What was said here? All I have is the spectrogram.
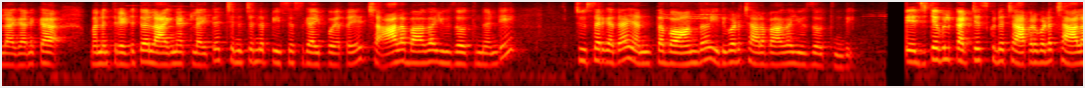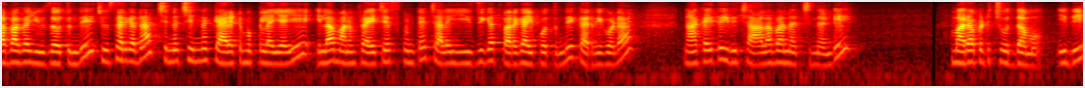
ఇలా కనుక మనం థ్రెడ్తో లాగినట్లయితే చిన్న చిన్న పీసెస్గా అయిపోతాయి. చాలా బాగా యూజ్ అవుతుందండి. చూసారు కదా ఎంత బాగుందో. ఇది కూడా చాలా బాగా యూజ్ అవుతుంది. వెజిటేబుల్ కట్ చేసుకునే చేపలు కూడా చాలా బాగా యూజ్ అవుతుంది. చూసారు కదా చిన్న చిన్న క్యారెట్ ముక్కలు అయ్యాయి. ఇలా మనం ఫ్రై చేసుకుంటే చాలా ఈజీగా త్వరగా అయిపోతుంది కర్రీ కూడా. నాకైతే ఇది చాలా బాగా నచ్చిందండి. మరొకటి చూద్దాము. ఇది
